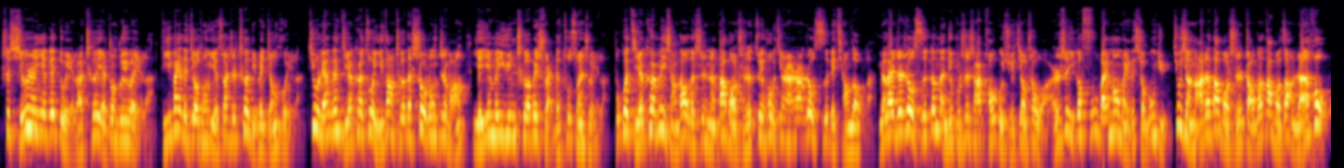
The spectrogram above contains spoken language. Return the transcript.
是行人也给怼了，车也撞追尾了，迪拜的交通也算是彻底被整毁了。就连跟杰克坐一趟车的兽中之王也因为晕车被甩的吐酸水了。不过杰克没想到的是呢，大宝石最后竟然让肉丝给抢走了。原来这肉丝根本就不是啥考古学教授啊，而是一个肤白貌美的小公举，就想拿着大宝石找到大宝藏，然后。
